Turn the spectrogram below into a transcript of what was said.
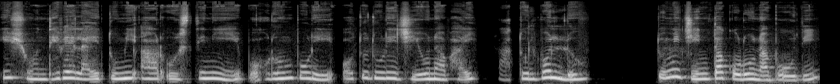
এই সন্ধেবেলায় তুমি আর অস্থি নিয়ে বহরমপুরে অত দূরে যেও না ভাই। রাতুল বলল, তুমি চিন্তা করো না বৌদি,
